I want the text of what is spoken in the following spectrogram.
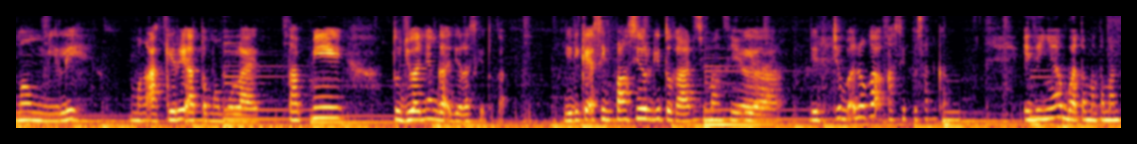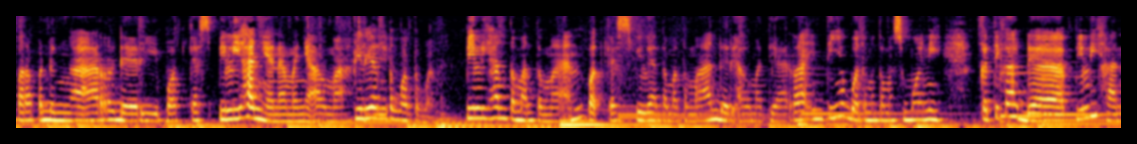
memilih mengakhiri atau memulai tapi tujuannya nggak jelas gitu kak jadi kayak simpang siur gitu kan Simpang siur. iya jadi coba dong kak kasih pesan kak intinya buat teman-teman para pendengar dari podcast pilihan ya namanya Alma. Pilihan teman-teman. Pilihan teman-teman podcast pilihan teman-teman dari Alma Tiara. Intinya buat teman-teman semua nih ketika ada pilihan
